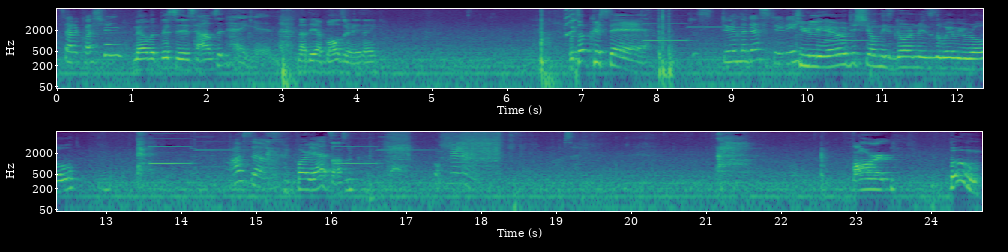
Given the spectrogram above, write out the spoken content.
Is that a question? No, but this is how's it hanging? Not that you have balls or anything. What's up, Krista? Just doing my desk duty. Julio, just showing these dorm dudes the way we roll. Awesome. Far yeah, it's awesome. Fart. Boom.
